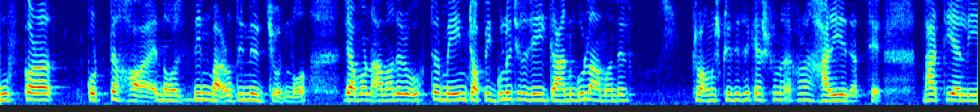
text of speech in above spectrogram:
মুভ করা করতে হয় দশ দিন বারো দিনের জন্য। যেমন আমাদের ওটার মেইন টপিকগুলো ছিল যে এই গানগুলো আমাদের সংস্কৃতি থেকে আসলে এখন হারিয়ে যাচ্ছে। ভাটিয়ালি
